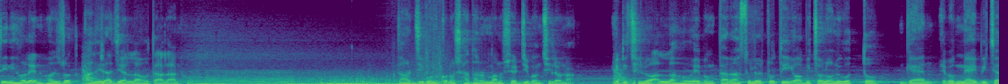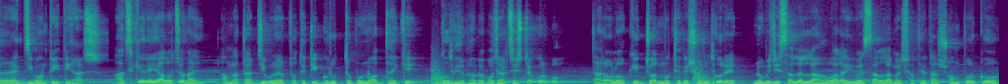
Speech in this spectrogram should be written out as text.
তিনি হলেন হজরত আলী রাজি আল্লাহ তালাহ তার জীবন কোনো সাধারণ মানুষের জীবন ছিল না। এটি ছিল আল্লাহ এবং তার রাসুলের প্রতি অবিচল অনুগত্য জ্ঞান এবং ন্যায় বিচারের এক জীবন্ত ইতিহাস। আজকের এই আলোচনায় আমরা তার জীবনের প্রতিটি গুরুত্বপূর্ণ অধ্যায়কে গভীরভাবে বোঝার চেষ্টা করব। তার অলৌকিক জন্ম থেকে শুরু করে নবীজি সাল্লাহ আলাইসাল্লামের সাথে তার সম্পর্ক,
